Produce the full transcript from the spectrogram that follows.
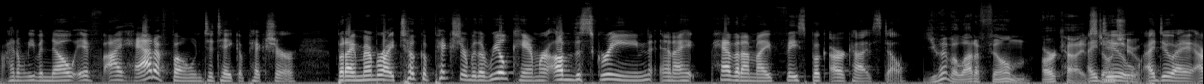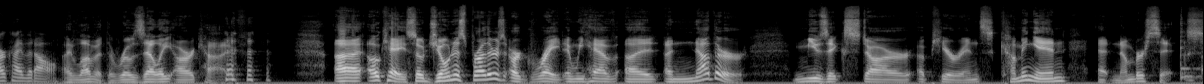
I don't even know if I had a phone to take a picture. But I remember I took a picture with a real camera of the screen, and I have it on my Facebook archive still. You have a lot of film archives, I don't do. you? I do. I archive it all. I love it. The Roselli Archive. uh, okay, so Jonas Brothers are great, and we have uh, another music star appearance coming in at number six.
